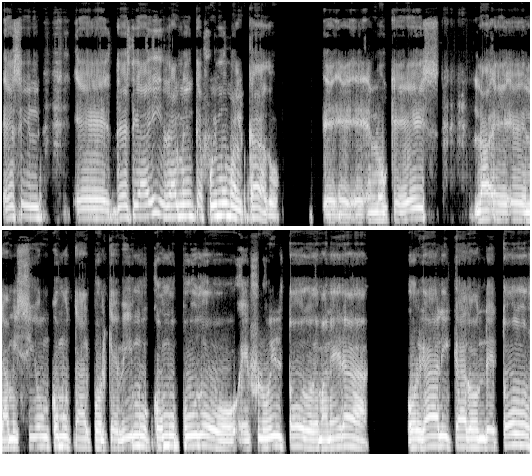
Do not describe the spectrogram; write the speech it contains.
Es decir, eh, desde ahí realmente fuimos marcados en lo que es la, eh, eh, la misión como tal, porque vimos cómo pudo eh, fluir todo de manera orgánica, donde todo,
